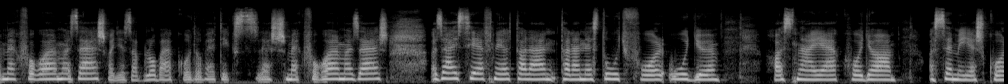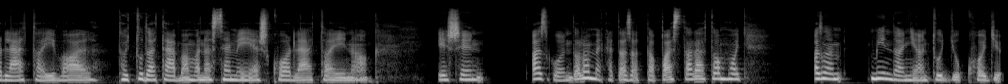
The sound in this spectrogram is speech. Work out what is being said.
megfogalmazás, vagy ez a Global Code of Ethics-es megfogalmazás. Az ICF-nél talán, talán ezt úgy, for, úgy használják, hogy a, a személyes korlátaival, hogy tudatában van a személyes korlátainak. És én azt gondolom, meg hát az a tapasztalatom, hogy azon mindannyian tudjuk, hogy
